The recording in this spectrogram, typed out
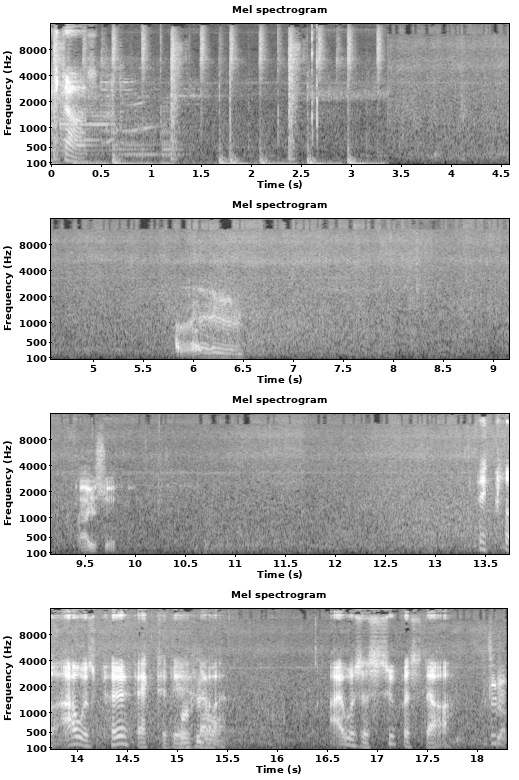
five stars. I was perfect today, okay. fella. I was a superstar. Yeah.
